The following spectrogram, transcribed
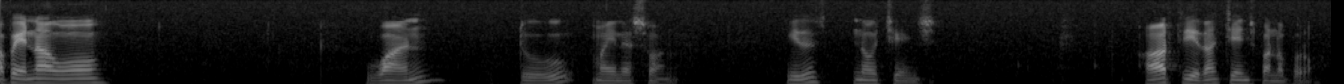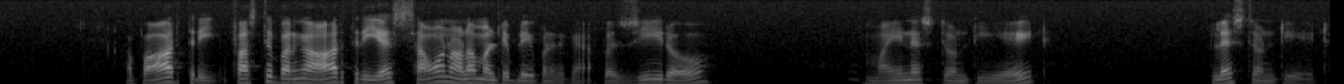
அப்போ என்ன ஆகும்? ஒன் டூ மைனஸ் ஒன் இது நோ சேஞ்ச் ஆர் த்ரீயை தான் சேஞ்ச் பண்ண போகிறோம் அப்போ ஆர் த்ரீ ஃபஸ்ட்டு பாருங்கள் ஆர் த்ரீயை செவனால் மல்டிப்ளை பண்ணியிருக்கேன் அப்போ zero minus twenty eight plus twenty eight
